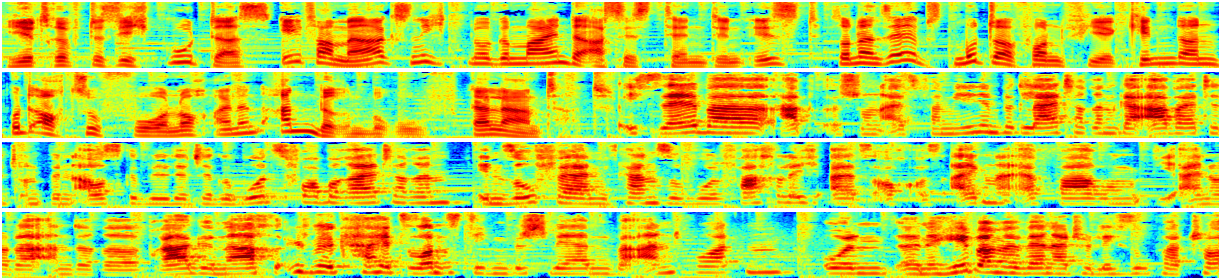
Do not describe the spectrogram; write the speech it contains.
Hier trifft es sich gut, dass Eva Merks nicht nur Gemeindeassistentin ist, sondern selbst Mutter von vier Kindern und auch zuvor zuvor noch einen anderen Beruf erlernt hat. Ich selber habe schon als Familienbegleiterin gearbeitet und bin ausgebildete Geburtsvorbereiterin. Insofern kann sowohl fachlich als auch aus eigener Erfahrung die ein oder andere Frage nach Übelkeit, sonstigen Beschwerden beantworten. Und eine Hebamme wäre natürlich super toll.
